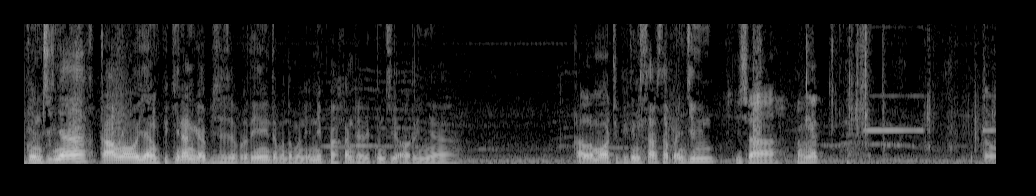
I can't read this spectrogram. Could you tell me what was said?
Kuncinya kalau yang bikinan nggak bisa seperti ini teman-teman. Ini bahkan dari kunci orinya. Kalau mau dibikin start stop engine bisa banget. Itu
